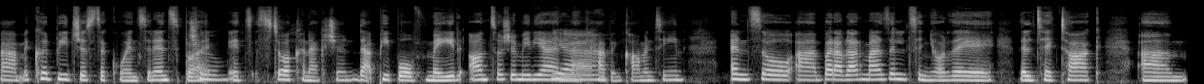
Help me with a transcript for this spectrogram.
Um, it could be just a coincidence, but True. it's still a connection that people have made on social media and yeah. like have been commenting. And so, uh, para hablar más del señor de, del TikTok, um,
